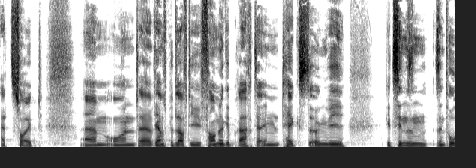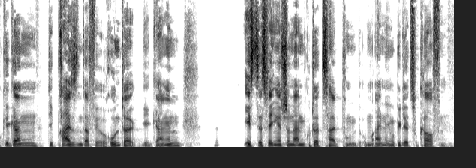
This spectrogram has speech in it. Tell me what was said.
erzeugt. Ähm, und wir haben es ein bisschen auf die Formel gebracht, ja im Text irgendwie Die Zinsen sind hochgegangen, die Preise sind dafür runtergegangen. Ist deswegen jetzt schon ein guter Zeitpunkt, um eine Immobilie zu kaufen.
